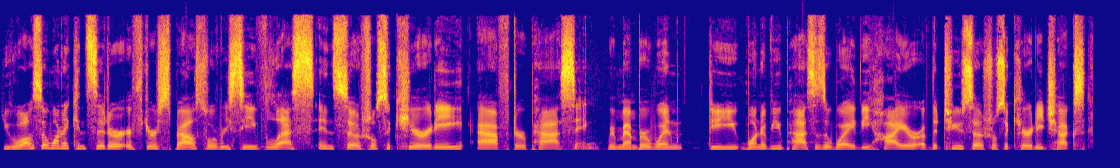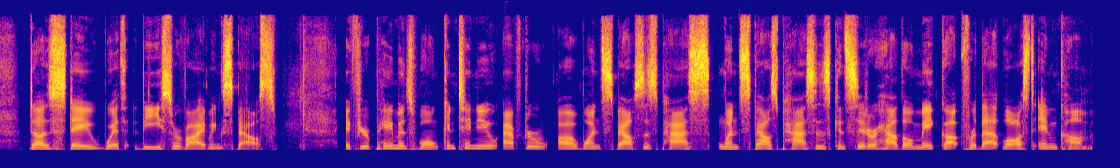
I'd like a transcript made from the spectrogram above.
You also want to consider if your spouse will receive less in Social Security after passing. Remember, when the one of you passes away, the higher of the two Social Security checks does stay with the surviving spouse. If your payments won't continue after uh, one spouse's pass, one spouse passes, consider how they'll make up for that lost income.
